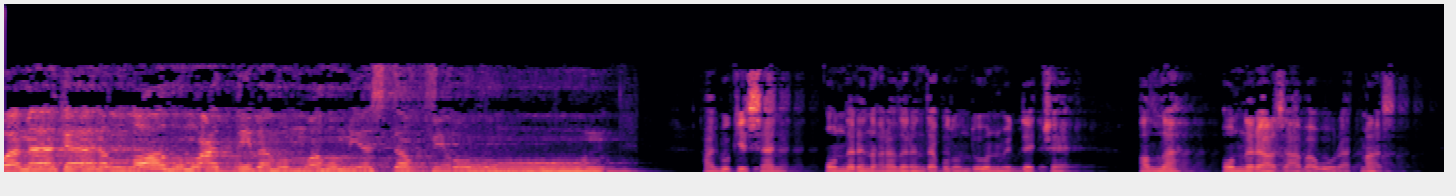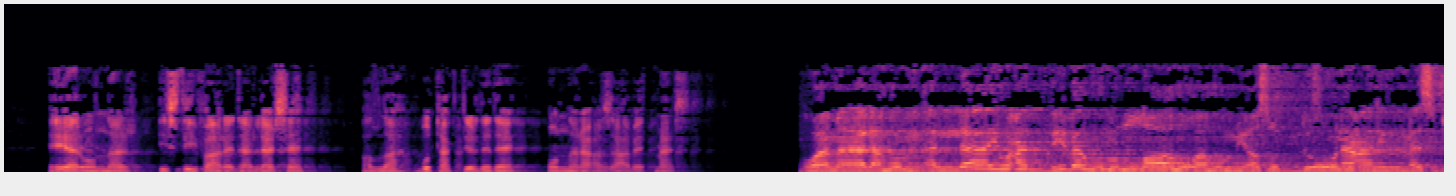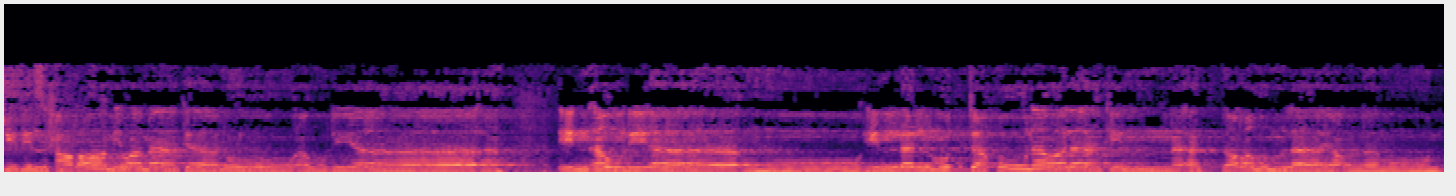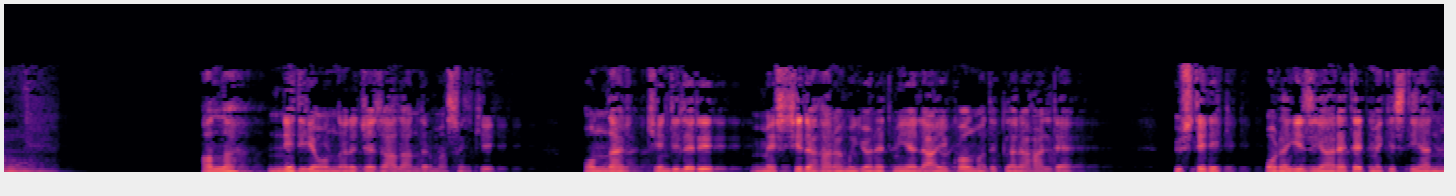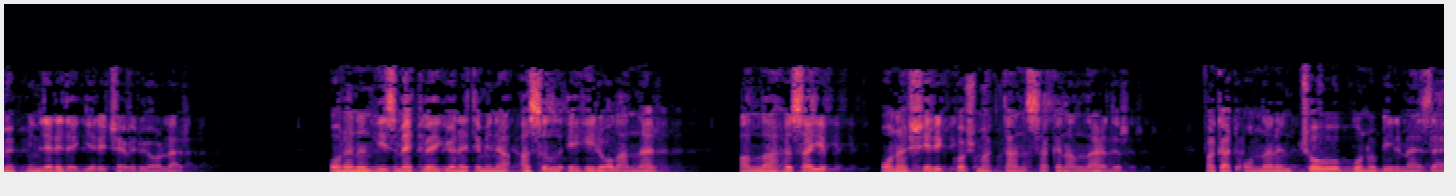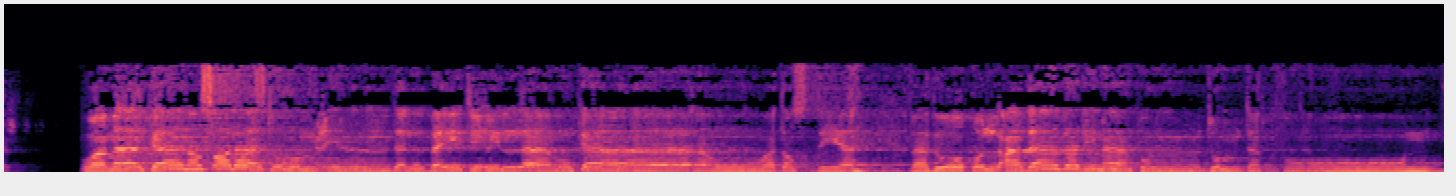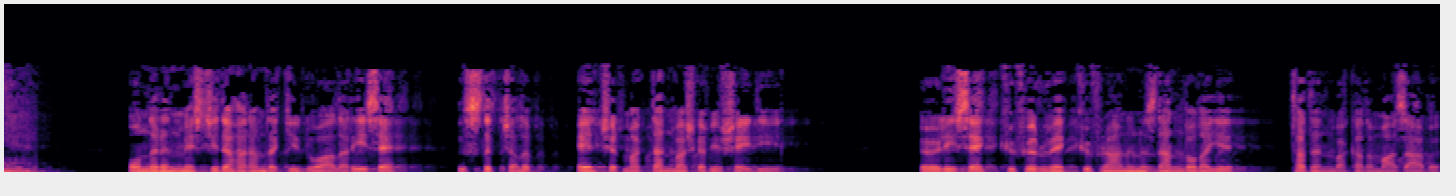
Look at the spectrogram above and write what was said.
وَمَا كَانَ اللّٰهُ مُعَذِّبَهُمْ وَهُمْ يَسْتَغْفِرُونَ Halbuki sen, onların aralarında bulunduğun müddetçe, Allah onları azaba uğratmaz. Eğer onlar istiğfar ederlerse, Allah bu takdirde de onlara azap etmez. وَمَا لَهُمْ أَلَّا يُعَذِّبَهُمُ اللَّهُ وَهُمْ يَصُدُّونَ عَنِ الْمَسْجِدِ الْحَرَامِ وَمَا كَانُوا أَوْلِيَاءَهُ إِنْ أَوْلِيَاؤُهُ إِلَّا الْمُتَّقُونَ وَلَكِنَّ أَكْثَرَهُمْ لَا يَعْلَمُونَ Allah ne diye onları cezalandırmasın ki? Onlar kendileri Mescid-i Haram'ı yönetmeye layık olmadıkları halde, üstelik orayı ziyaret etmek isteyen müminleri de geri çeviriyorlar. Oranın hizmet ve yönetimine asıl ehil olanlar, Allah'ı sayıp ona şerik koşmaktan sakınanlardır. Fakat onların çoğu bunu bilmezler. وَمَا كَانَ صَلَاتُهُمْ عِندَ الْبَيْتِ إِلَّا مُكَاءً وَتَصْدِيَةً فَذُوقُوا الْعَذَابَ بِمَا كُنْتُمْ تَكْفُرُونَ Onların Mescid-i Haram'daki duaları ise, ıslık çalıp, el çırpmaktan başka bir şey değil. Öyleyse küfür ve küfranınızdan dolayı, tadın bakalım azabı.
